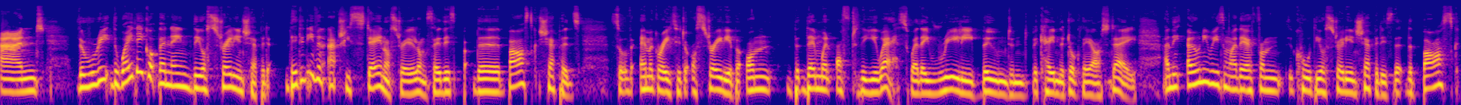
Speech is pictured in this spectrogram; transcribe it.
And the re- the way they got their name, the Australian Shepherd, they didn't even actually stay in Australia long. So this the Basque shepherds sort of emigrated to Australia, but on but then went off to the US where they really boomed and became the dog they are today. And the only reason why they are from called the Australian Shepherd is that the Basque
